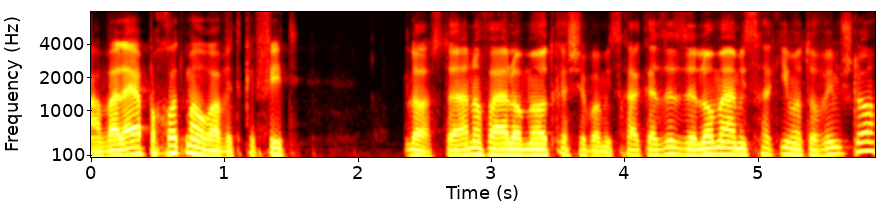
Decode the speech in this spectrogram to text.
אבל היה פחות מעורב התקפית. לא, סטויאנוב היה לו מאוד קשה במשחק הזה, זה לא מהמשחקים הטובים שלו.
